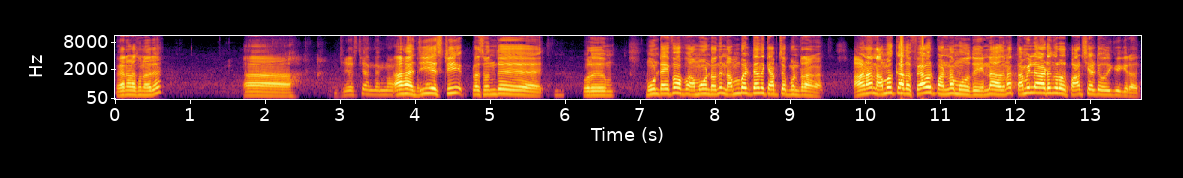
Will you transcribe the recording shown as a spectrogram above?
வேற என்ன சொன்னாரு? ஆஹா ஜிஎஸ்டி ப்ளஸ் வந்து ஒரு மூணு டைப் ஆஃப் அமௌண்ட் வந்து நம்மள்ட்ட இருந்து கேப்சர் பண்றாங்க. ஆனா நமக்கு அதை ஃபேவர் பண்ணும் போது என்ன ஆகுதுன்னா தமிழ்நாடுங்கிற ஒரு பார்சியாலிட்டி ஒதுக்கி வைக்கிறாரு.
